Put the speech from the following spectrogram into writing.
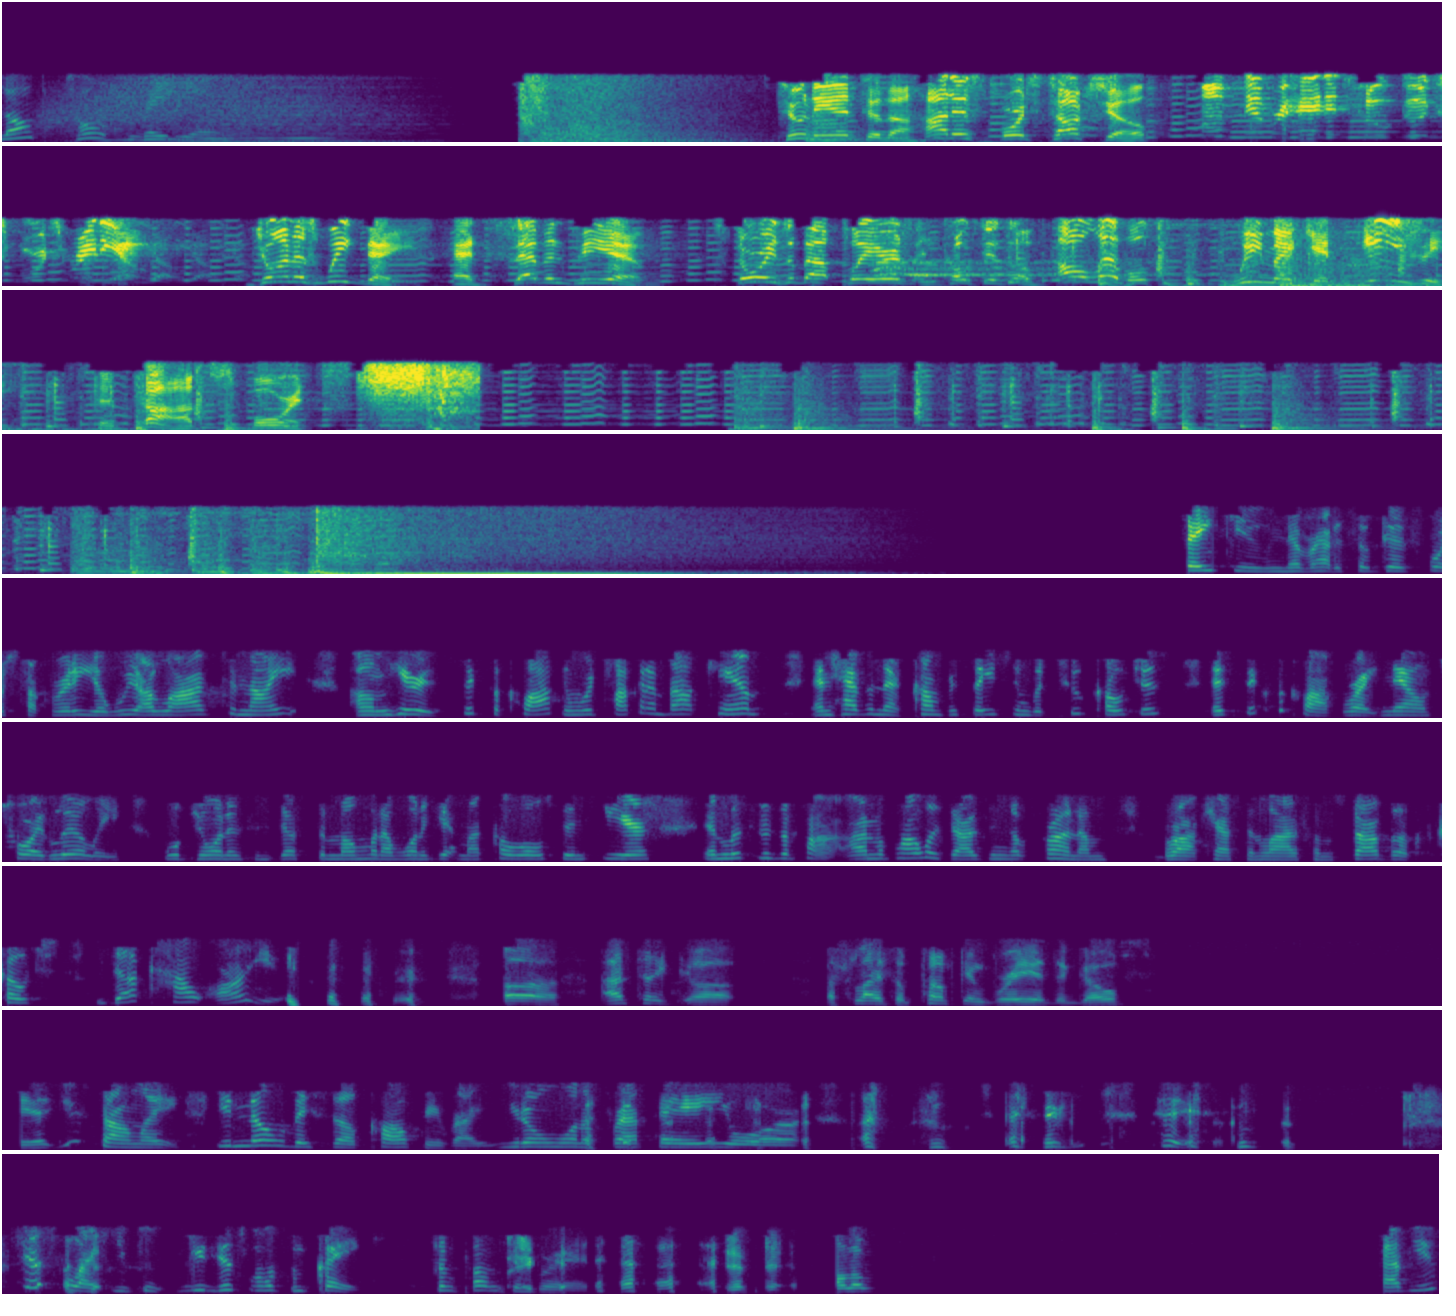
Blog Talk Radio. Tune in to the hottest sports talk show on Never Had It So Good Sports Radio. Join us weekdays at 7 p.m. Stories about players and coaches of all levels. We make it easy to talk sports. Thank you. Never had it so good. Sports Talk Radio. We are live tonight um, here at six o'clock, and we're talking about camps and having that conversation with two coaches at six o'clock right now. Troy Lilly will join us in just a moment. I want to get my co-host in here, and listeners, I'm apologizing up front. I'm broadcasting live from Starbucks. Coach Duck, how are you? uh, I take uh, a slice of pumpkin bread to go you sound like you know they sell coffee, right? You don't want a frappe or just like you you just want some cake, some pumpkin bread. Have you?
